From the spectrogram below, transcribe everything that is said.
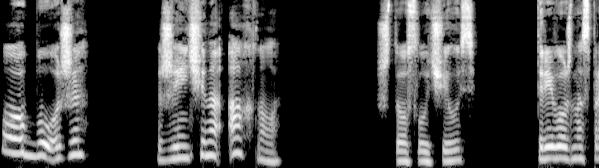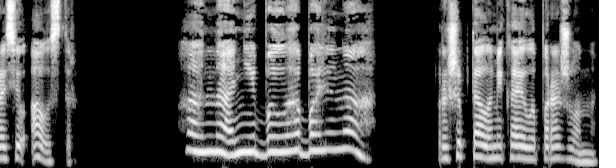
О, боже! Женщина ахнула. «Что случилось?» — тревожно спросил Алластер. «Она не была больна», — прошептала Микаэла пораженно.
